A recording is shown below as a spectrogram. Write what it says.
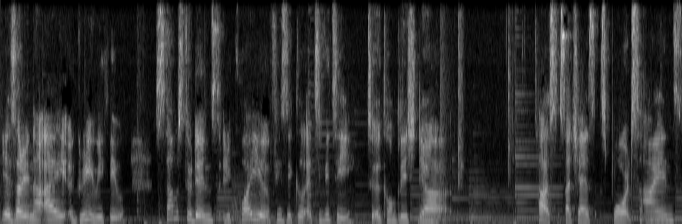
yes zarina i agree with you some students require physical activity to accomplish their tasks, such as sports science,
